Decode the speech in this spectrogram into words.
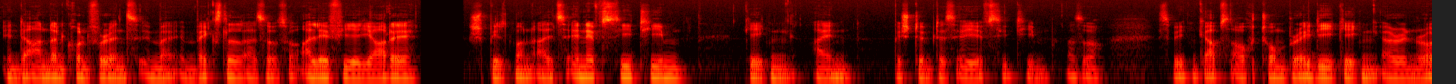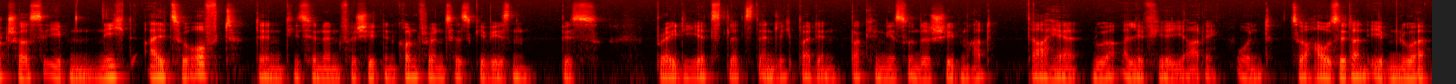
in der anderen Conference immer im Wechsel. Also so alle vier Jahre spielt man als NFC-Team gegen ein bestimmtes AFC-Team. Also deswegen gab es auch Tom Brady gegen Aaron Rodgers eben nicht allzu oft, denn die sind in verschiedenen Conferences gewesen, bis Brady jetzt letztendlich bei den Buccaneers unterschrieben hat. Daher nur alle vier Jahre und zu Hause dann eben nur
